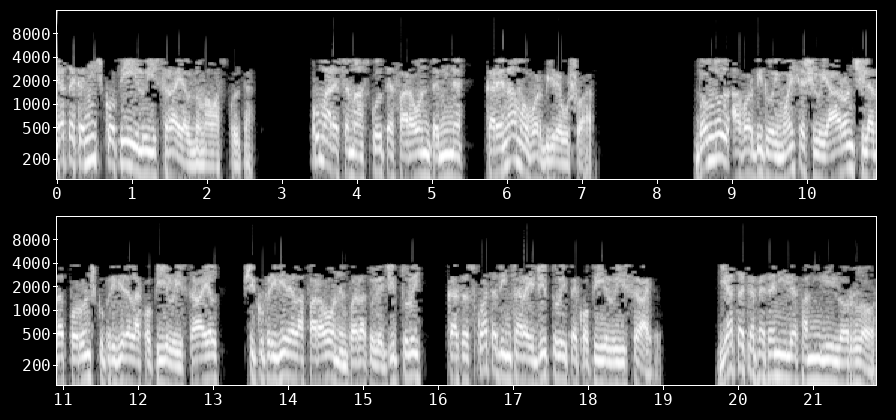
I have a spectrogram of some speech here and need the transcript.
Iată că nici copiii lui Israel nu m-au ascultat. Cum are să mă asculte Faraon pe mine, care n-am o vorbire ușoară? Domnul a vorbit lui Moise și lui Aaron și le-a dat porunci cu privire la copiii lui Israel și cu privire la Faraon, împăratul Egiptului, ca să scoată din țara Egiptului pe copiii lui Israel. Iată căpeteniile familiilor lor.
